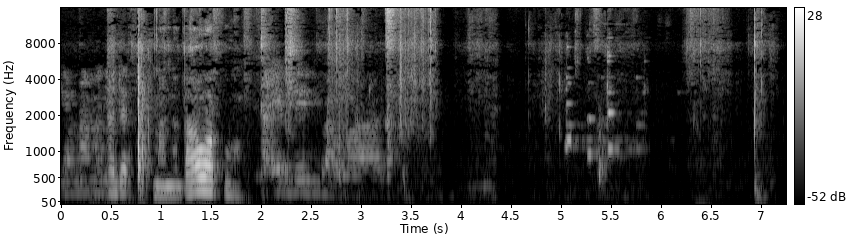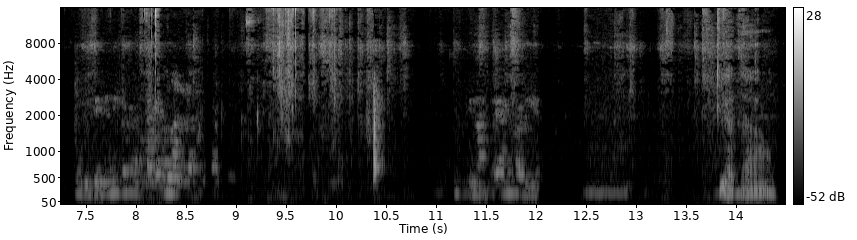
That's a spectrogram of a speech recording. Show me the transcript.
Yang namanya Ada. Mana tahu aku. KRD di bawah. Nggak tahu.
